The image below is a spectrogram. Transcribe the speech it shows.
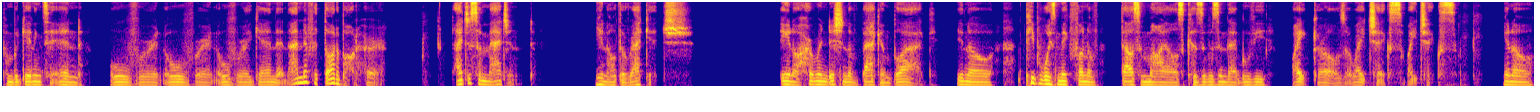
from beginning to end over and over and over again. And I never thought about her. I just imagined, you know, the wreckage, you know, her rendition of Back in Black. You know, people always make fun of Thousand Miles because it was in that movie White Girls or White Chicks, White Chicks, you know.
